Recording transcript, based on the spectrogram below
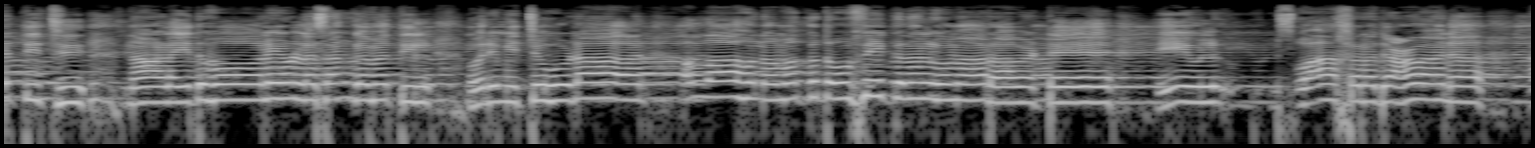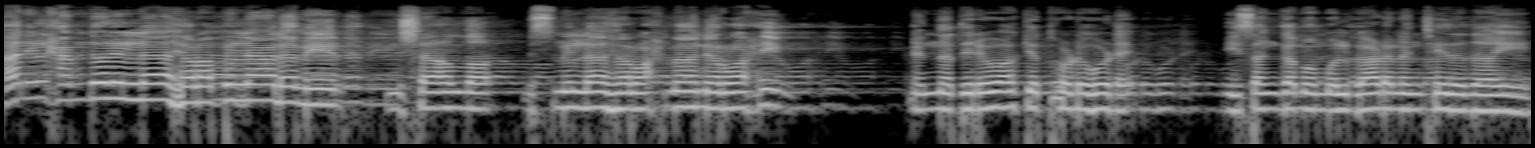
എത്തിച്ച് നാളെ ഇതുപോലെയുള്ള സംഗമത്തിൽ ഒരുമിച്ച് കൂടാൻ അള്ളാഹു നമുക്ക് തൗഫീക്ക് നൽകുമാറാവട്ടെ ഈ ഉൽ- واخر دعوانا ان الحمد لله رب العالمين ان شاء الله بسم الله الرحمن الرحيم എന്ന തിരുവാക്യത്തോടുകൂടെ ഈ സംഗമം ഉദ്ഘാടനം ചെയ്തതായി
